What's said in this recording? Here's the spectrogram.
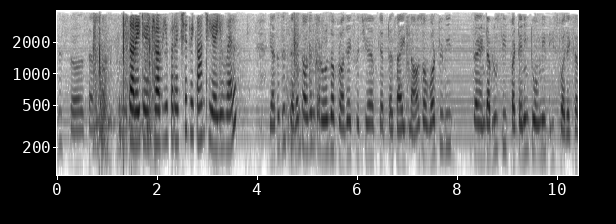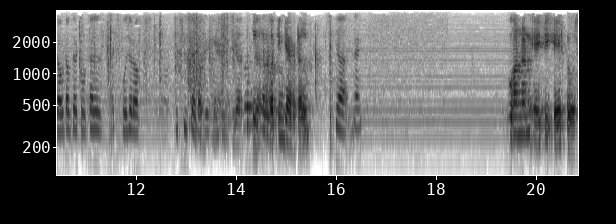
So this uh, 7,000 Sorry to interrupt you, Parikshit. We can't hear you well. Yeah, so this 7,000 crores of projects which you have kept aside now, so what will be the NWC pertaining to only these projects are out of the total exposure of which you said of 820? Your, your working capital, Yeah, like, 288 crores.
